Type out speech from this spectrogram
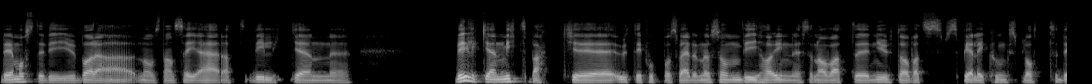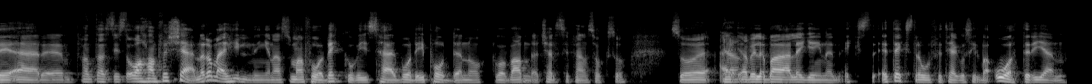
Det måste vi ju bara någonstans säga här att vilken eh, vilken mittback eh, ute i fotbollsvärlden som vi har ynnesten av att eh, njuta av att spela i Kungsblott. Det är eh, fantastiskt och han förtjänar de här hyllningarna som man får veckovis här, både i podden och av andra Chelsea-fans också. Så eh, ja. jag ville bara lägga in extra, ett extra ord för Thiago Silva, återigen.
